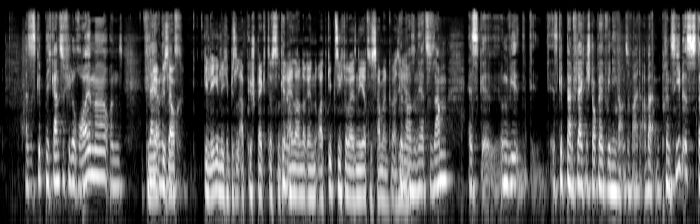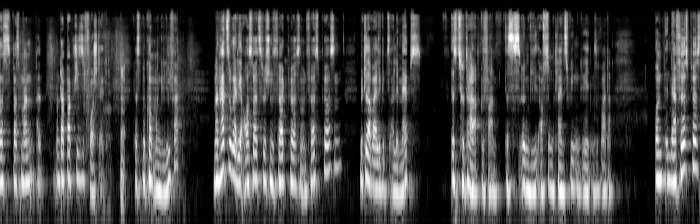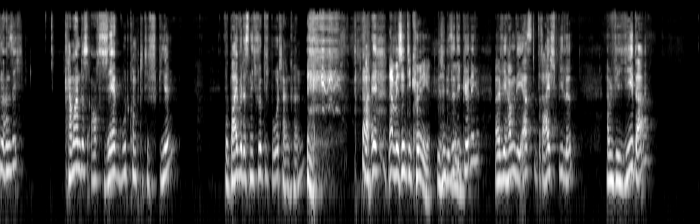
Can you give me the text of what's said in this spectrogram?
Also es gibt nicht ganz so viele Räume und Die vielleicht Map auch nicht ist auch gelegentlich ein bisschen abgespeckt, dass du Genau. den einen oder anderen Ort gibt's nicht oder ist näher zusammen quasi. Genau, ja. sind ja zusammen. Es äh, irgendwie, es gibt dann vielleicht ein Stockwerk weniger und so weiter. Aber im Prinzip ist es das, was man äh, unter PUBG sich vorstellt. Ja. Das bekommt man geliefert. Man hat sogar die Auswahl zwischen Third Person und First Person. Mittlerweile gibt's alle Maps. Ist total abgefahren. Das ist irgendwie auf so einem kleinen Screen gerät und so weiter. Und in der First Person Ansicht kann man das auch sehr gut kompetitiv spielen. Wobei wir das nicht wirklich beurteilen können. Weil Na, wir sind die Könige. Wir sind wir sind die Könige, weil wir haben die ersten drei Spiele, haben wir jeder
